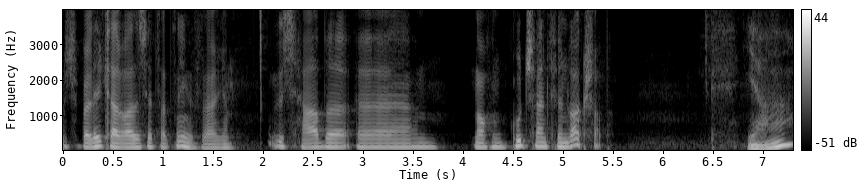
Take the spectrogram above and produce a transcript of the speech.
ich überlege gerade, was ich jetzt als nächstes sage. Ich habe ähm, noch einen Gutschein für einen Workshop. Ja,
